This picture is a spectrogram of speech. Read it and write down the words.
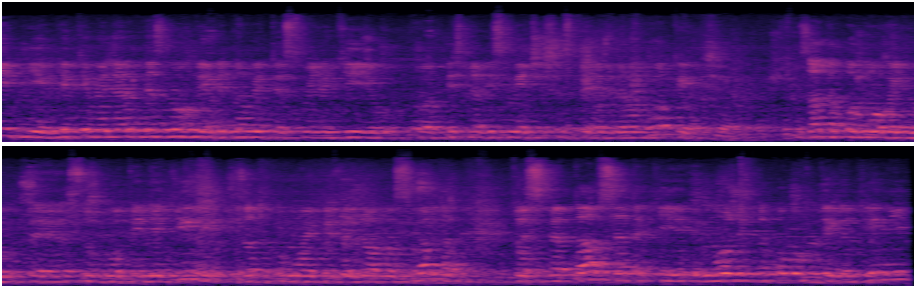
ті дні, які ми не, змогли відновити свою дію після 8 чи 6 годин роботи, за допомогою е, суботи і неділі, за допомогою державного свята, то свята все-таки можуть допомогти людині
